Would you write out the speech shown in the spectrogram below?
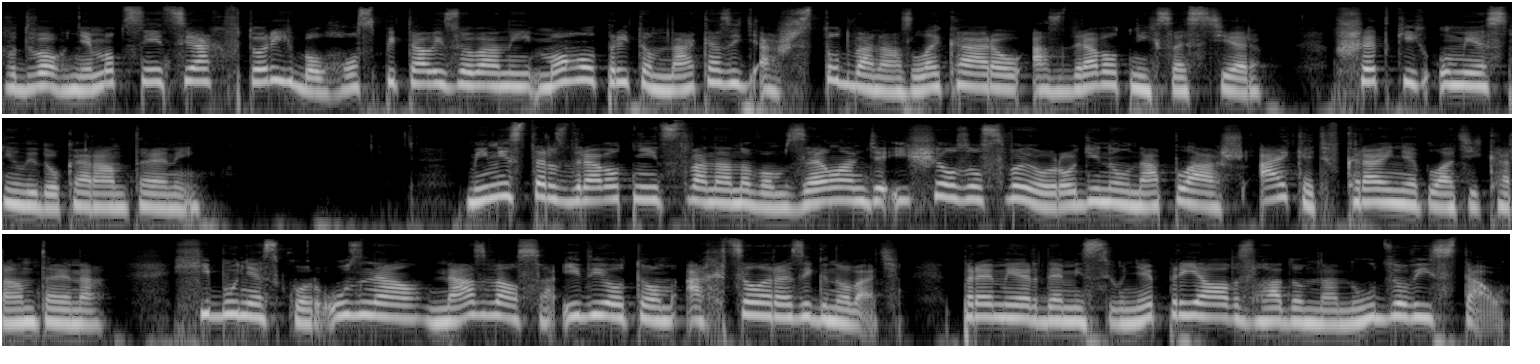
V dvoch nemocniciach, v ktorých bol hospitalizovaný, mohol pritom nakaziť až 112 lekárov a zdravotných sestier. Všetkých umiestnili do karantény. Minister zdravotníctva na Novom Zélande išiel so svojou rodinou na pláž, aj keď v krajine platí karanténa. Chybu neskôr uznal, nazval sa idiotom a chcel rezignovať. Premiér demisiu neprijal vzhľadom na núdzový stav.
